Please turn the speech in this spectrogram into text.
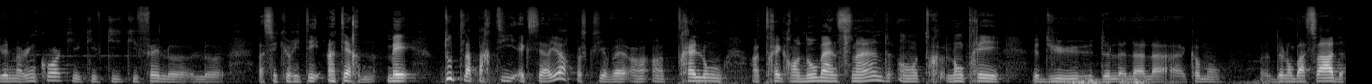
UN Marine Corps qui, fait la sécurité interne. Mais toute la partie extérieure, parce qu'il y avait un, très long, un très grand no man's land entre l'entrée de l'ambassade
